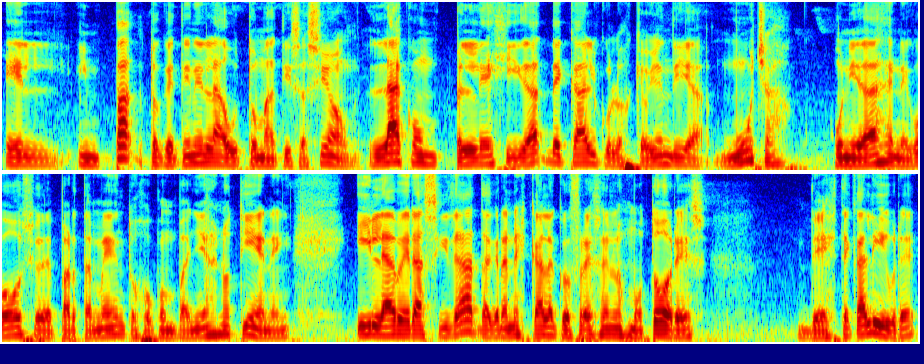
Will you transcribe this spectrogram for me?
el impacto que tiene la automatización, la complejidad de cálculos que hoy en día muchas unidades de negocio, departamentos o compañías no tienen, y la veracidad a gran escala que ofrecen los motores de este calibre,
